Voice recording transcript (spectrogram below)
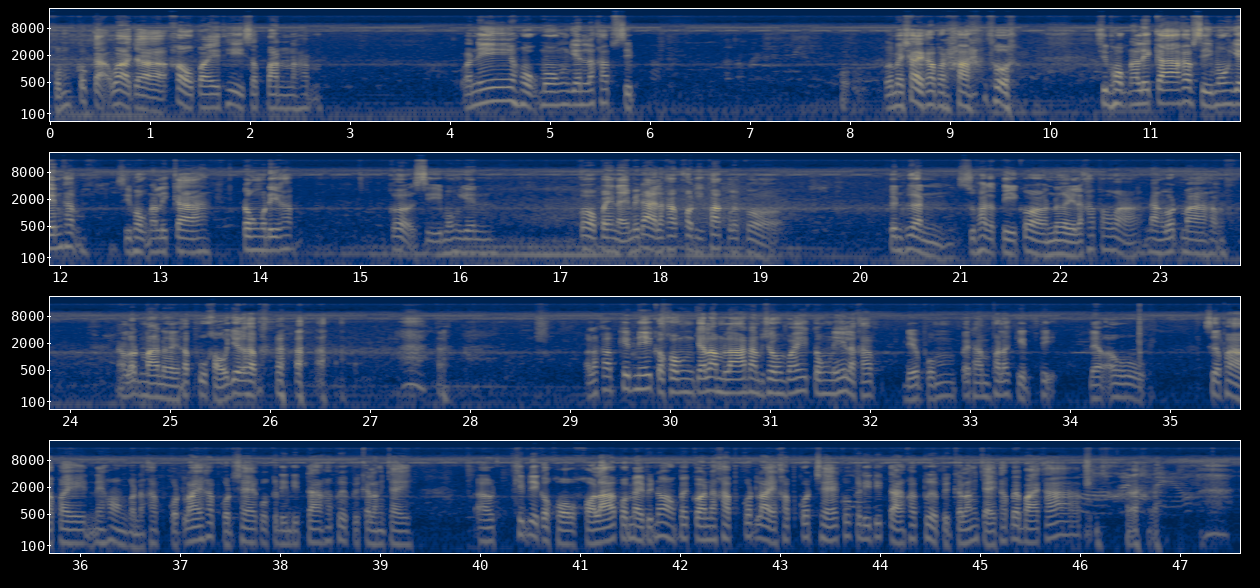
ผมก็กะว่าจะเข้าไปที่สปันนะครับ วันนี้หกโมงเย็นแล้วครับสิบเออไม่ใช่ครับประธานโทษสิบหกนาฬิกาครับสี่โมงเย็นครับสิบหกนาฬิกาตรงพอดีครับ ก็สี่โมงเย็นก็ไปไหนไม่ได้แล้วครับ เข้าที่พักแล้วก็ เพื่อนๆสุภาพสตรีก็เหนื่อยแล้วครับ เพราะว่านั่งรถมาครับ นั่งรถมาเหนื่อยครับภูเขาเยอะครับเอาละครับคลิปนี้ก็คงจะล่ำลาท่านผู้ชมไว้ตรงนี้แหละครับ เดี๋ยวผมไปทำภารกิจที่แล้วเอาเสื้อผ้าไปในห้องก่อนนะครับ กดไลค์ครับ กดแชร์ กดกระดิ่งติดตามครับเพื่อเป็นกำลังใจ เอาคลิปนี้ก็ขอขอลาพ่อแม่พี่น้องไปก่อนนะครับ กดไลค์ครับ กดแชร์ กดกระดิ่งติดตามครับเพื่อเป็นกำลังใจครับบ๊ายบายครับ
